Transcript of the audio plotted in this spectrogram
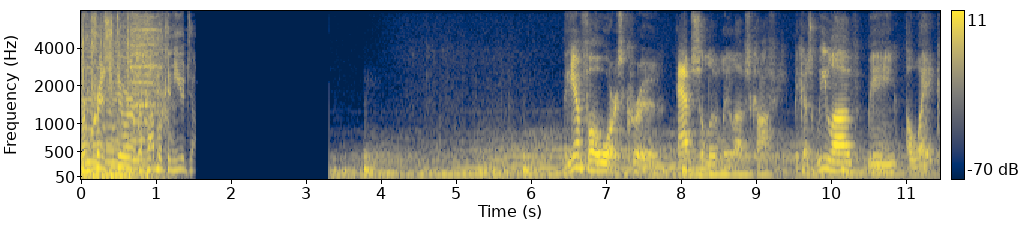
from Chris Stewart, Republican Utah. The InfoWars crew absolutely loves coffee because we love being awake.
